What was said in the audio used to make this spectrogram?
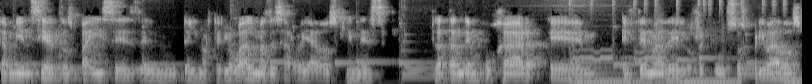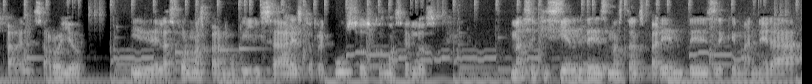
también ciertos países del, norte global más desarrollados quienes tratan de empujar em, el tema de los recursos privados para el desarrollo y de las formas para movilizar estos recursos, cómo hacerlos más eficientes, más transparentes, de qué manera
